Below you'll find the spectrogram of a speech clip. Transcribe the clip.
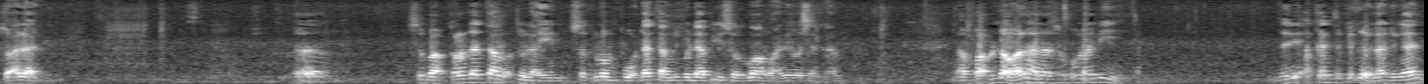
Soalan. Ha? Sebab kalau datang waktu lain Sekelompok datang daripada Nabi SAW Nampak benar lah nak sokong Nabi. Jadi akan terkenalah dengan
